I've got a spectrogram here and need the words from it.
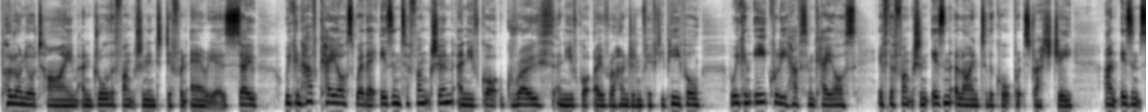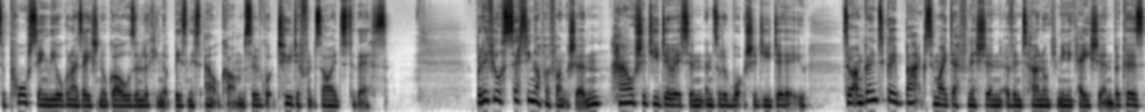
pull on your time and draw the function into different areas. So we can have chaos where there isn't a function and you've got growth and you've got over 150 people. But we can equally have some chaos if the function isn't aligned to the corporate strategy and isn't supporting the organisational goals and looking at business outcomes. So we've got two different sides to this. But if you're setting up a function, how should you do it and, and sort of what should you do? So I'm going to go back to my definition of internal communication because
